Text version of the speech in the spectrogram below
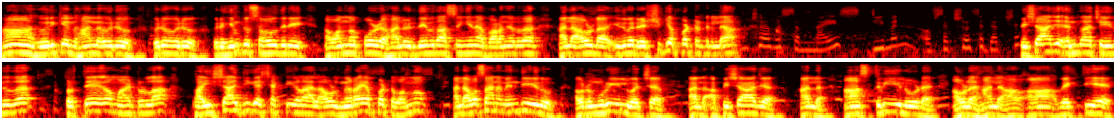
ആ. ഒരിക്കൽ അല്ല ഒരു ഒരു ഒരു ഒരു ഹിന്ദു സഹോദരി വന്നപ്പോൾ അല്ല ഒരു ദേവദാസ് ഇങ്ങനെ പറഞ്ഞത് അല്ല അവളുടെ ഇതുവരെ രക്ഷിക്കപ്പെട്ടിട്ടില്ല. പിശാജ് എന്താ ചെയ്തത് പ്രത്യേകമായിട്ടുള്ള പൈശാചിക ശക്തികളാൽ അവൾ നിറയപ്പെട്ട് വന്നു. അല്ല അവസാനം എന്ത് ചെയ്തു? അവരുടെ മുറിയിൽ വെച്ച് അല്ല ആ പിശാജ് അല്ല ആ സ്ത്രീയിലൂടെ അവളെ അല്ല ആ- വ്യക്തിയെ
